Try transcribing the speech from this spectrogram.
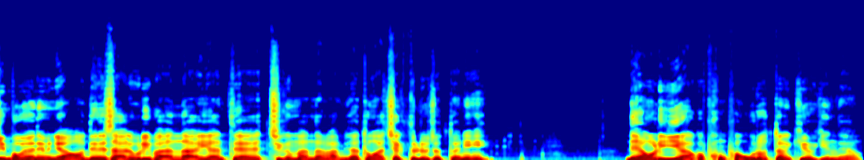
김보현님은요, 4살 우리 반 아이한테 지금 만나러 갑니다. 동화책 들려줬더니 내용을 이해하고 펑펑 울었던 기억이 있네요.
